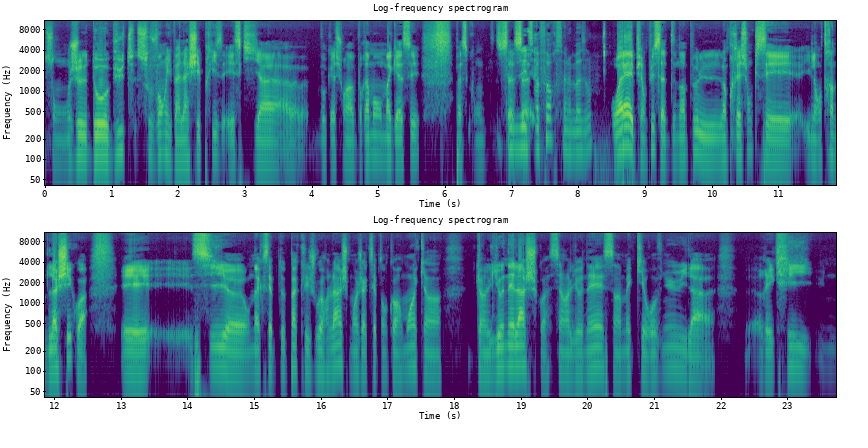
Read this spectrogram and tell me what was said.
son jeu dos au but, souvent il va lâcher prise et ce qui a vocation à vraiment m'agacer parce qu'on ça, ça, sa force à la base. Hein. Ouais, et puis en plus ça donne un peu l'impression que c'est il est en train de lâcher quoi. Et, si on n'accepte pas que les joueurs lâchent, moi j'accepte encore moins qu'un qu'un Lyonnais lâche quoi. C'est un Lyonnais, c'est un mec qui est revenu, il a réécrit une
